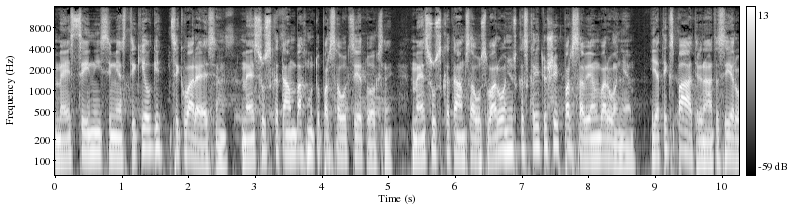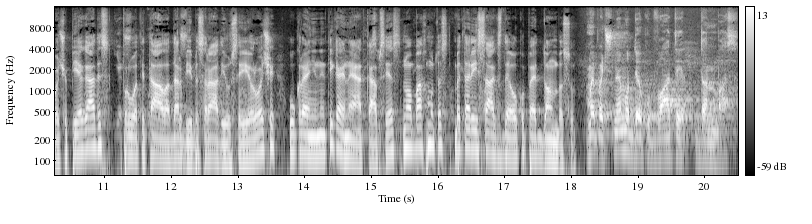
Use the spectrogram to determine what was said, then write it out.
Mēs cīnīsimies tik ilgi, cik varēsim. Mēs uzskatām Bahmutu par savu cietoksni. Mēs uzskatām savus varoņus, kas krituši, par saviem varoņiem. Ja tiks pātrinātas ieroču piegādes, proti tāla darbības rādījusie ieroči, Ukraiņi ne tikai neatkāpsies no Bahmutas, bet arī sāks deokupēt Donbasu. Mēs pačnēmu deokupēt Donbasu.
